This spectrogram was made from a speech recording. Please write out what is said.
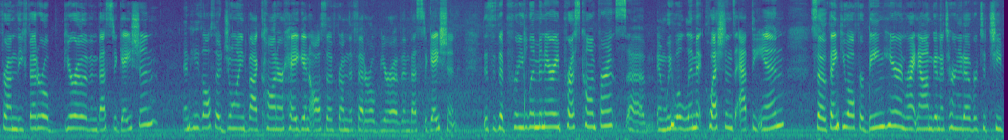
from the Federal Bureau of Investigation. And he's also joined by Connor Hagan, also from the Federal Bureau of Investigation. This is a preliminary press conference, um, and we will limit questions at the end. So thank you all for being here, and right now I'm going to turn it over to Chief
